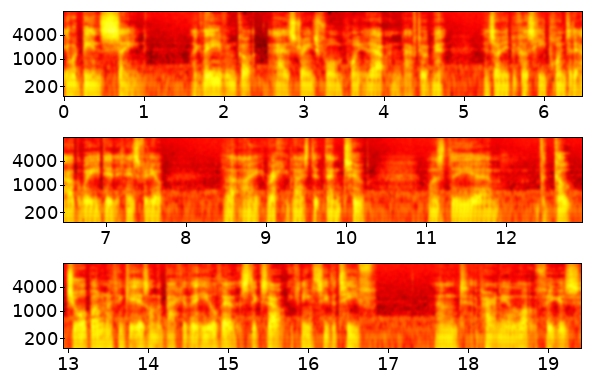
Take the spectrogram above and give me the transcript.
It would be insane. Like they even got, as Strange Form pointed out, and I have to admit, it's only because he pointed it out the way he did in his video that I recognized it then too. Was the um, the goat jawbone, I think it is, on the back of the heel there that sticks out. You can even see the teeth. And apparently a lot of figures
